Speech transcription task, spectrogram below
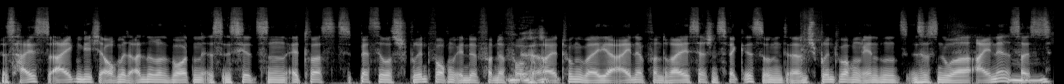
Das heißt eigentlich auch mit anderen Worten, es ist jetzt ein etwas besseres Sprintwochenende von der Vorbereitung, ja. weil ja eine von drei Sessions weg ist und äh, Sprintwochenende ist es nur eine. Das mhm. heißt,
